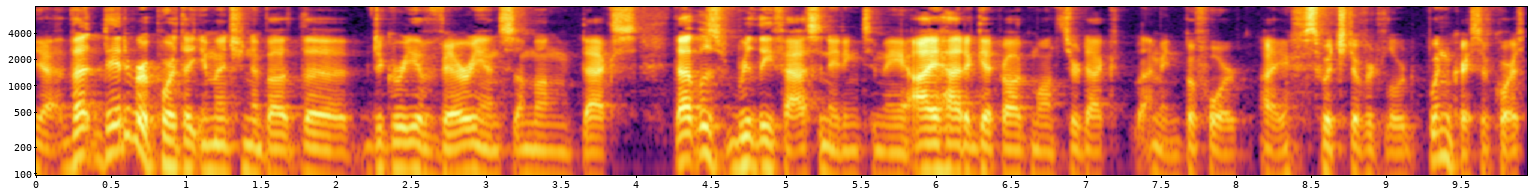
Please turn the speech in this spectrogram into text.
Yeah, that data report that you mentioned about the degree of variance among decks, that was really fascinating to me. I had a Gitrog monster deck, I mean, before I switched over to Lord Windgrace, of course.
